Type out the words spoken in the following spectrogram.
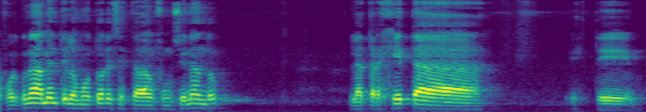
Afortunadamente los motores estaban funcionando. La tarjeta este,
